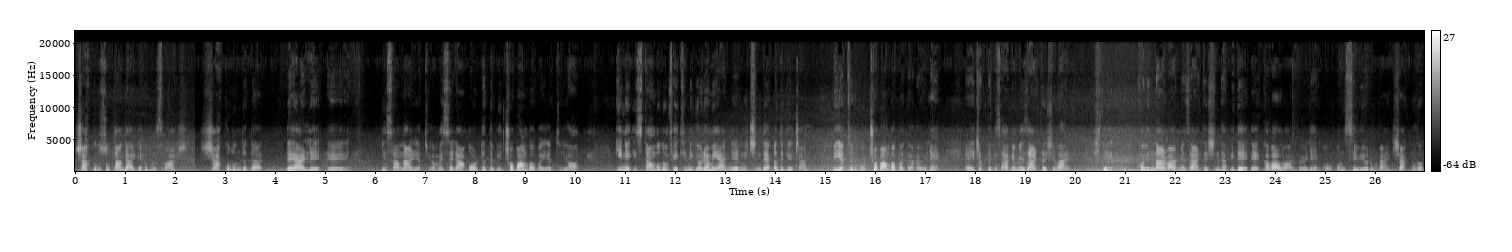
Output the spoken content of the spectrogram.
Şahkulu Sultan dergahımız var. Şahkulu'nda da değerli e, insanlar yatıyor. Mesela orada da bir çoban baba yatıyor. Yine İstanbul'un fethini göremeyenlerin içinde adı geçen bir yatır bu. Çoban Baba da öyle. E, çok da güzel bir mezar taşı var. İşte koyunlar var mezar taşında. Bir de e, kaval var böyle. O- onu seviyorum ben. Şahkulu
